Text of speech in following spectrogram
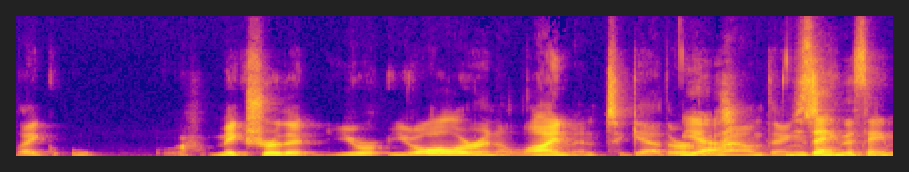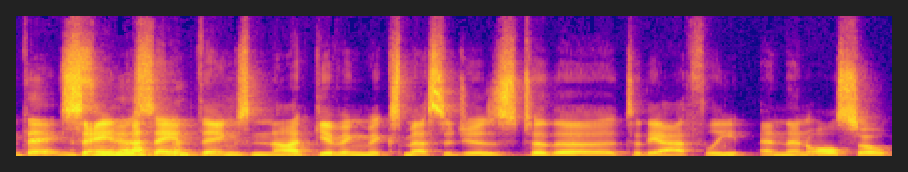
like, make sure that you're you all are in alignment together Yeah. around things Saying the same things. saying Yeah. the same things, not giving mixed messages to the to the athlete, and then also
